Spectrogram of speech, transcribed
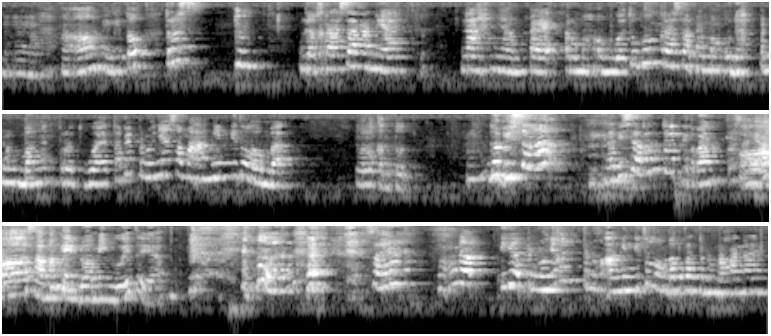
Heeh, kayak gitu. Terus nggak kerasa kan ya. Nah, nyampe rumah om gue tuh gue ngerasa memang udah penuh banget perut gue. Tapi penuhnya sama angin gitu loh mbak. Lo kentut. Nggak bisa, nggak bisa kentut gitu kan. Terus Oh, sama kayak dua minggu itu ya. saya enggak, iya penuhnya kan penuh angin gitu loh mbak, bukan penuh makanan.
